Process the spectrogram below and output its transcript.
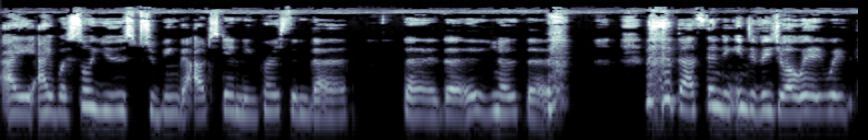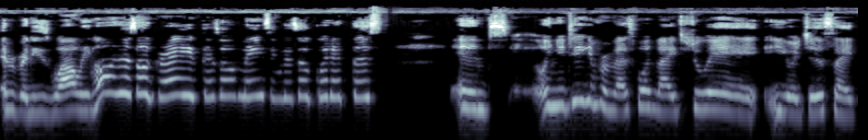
I, I was so used to being the outstanding person, the, the, the, you know, the, the outstanding individual where, where everybody's wowing. Oh, they're so great. They're so amazing. They're so good at this. And when you're taken from that spotlight to where you're just like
